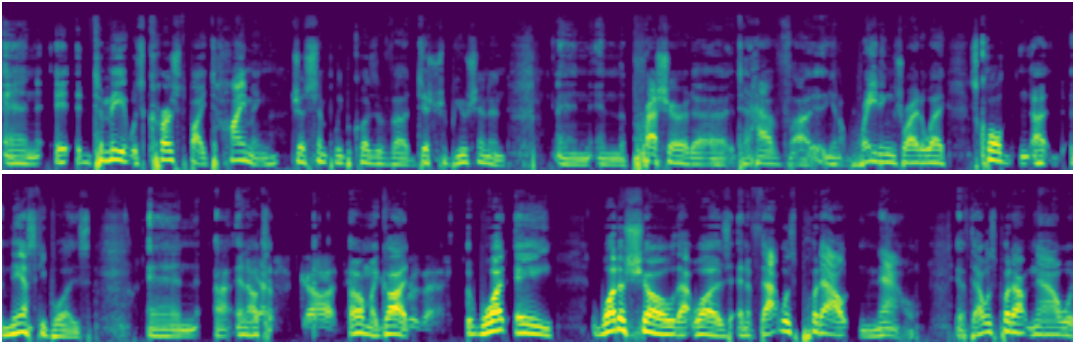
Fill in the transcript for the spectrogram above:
and it, to me it was cursed by timing, just simply because of uh, distribution and and and the pressure to uh, to have uh, you know ratings right away. It's called Nasty Boys, and uh, and I'll yes, t- God. Oh, my God. what a what a show that was and if that was put out now if that was put out now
